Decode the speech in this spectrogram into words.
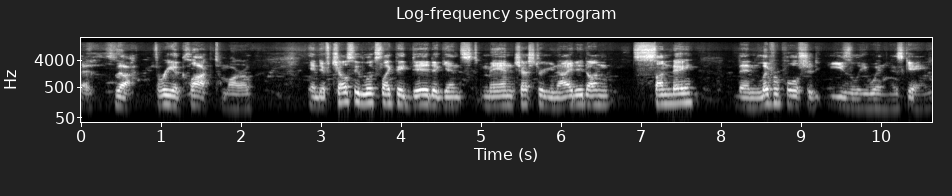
At three o'clock tomorrow. And if Chelsea looks like they did against Manchester United on Sunday, then Liverpool should easily win this game.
